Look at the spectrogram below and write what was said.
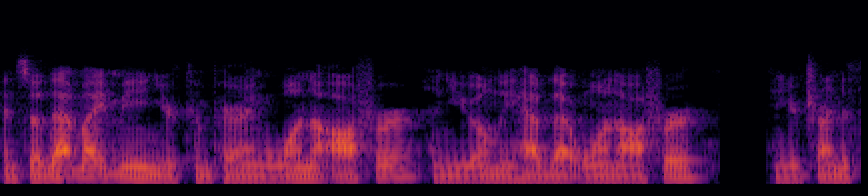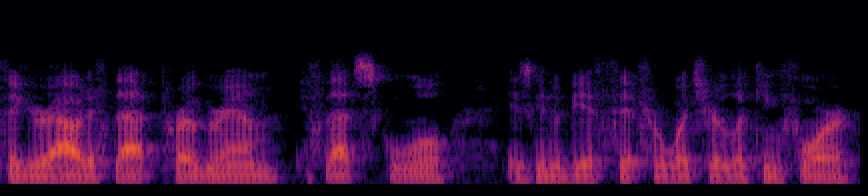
And so that might mean you're comparing one offer and you only have that one offer and you're trying to figure out if that program, if that school is going to be a fit for what you're looking for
